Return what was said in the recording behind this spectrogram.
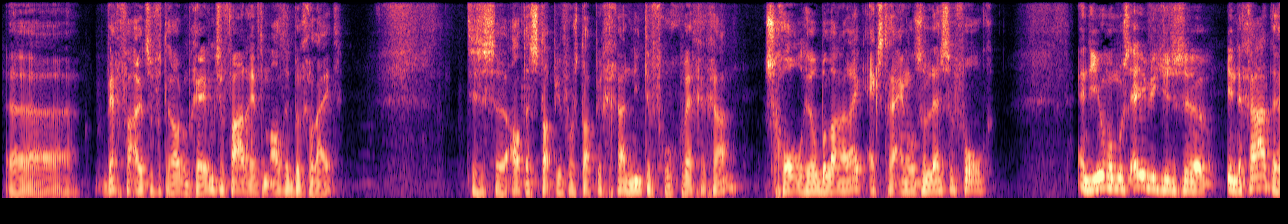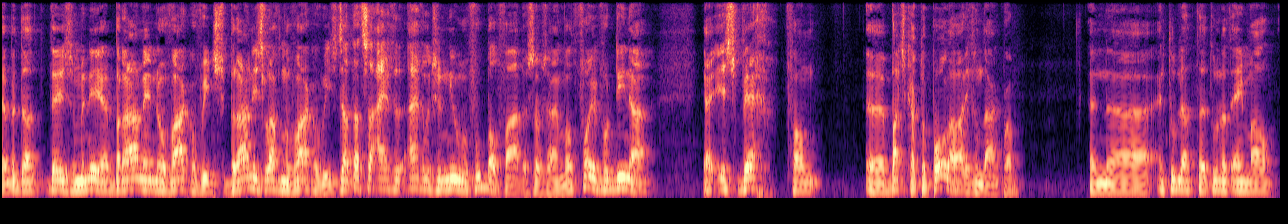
eh, weg vanuit zijn vertrouwde omgeving. Zijn vader heeft hem altijd begeleid. Het is eh, altijd stapje voor stapje gegaan. Niet te vroeg weggegaan. School heel belangrijk. Extra Engelse lessen volgen. En die jongen moest eventjes eh, in de gaten hebben dat deze meneer Brane Novakovic, Branislav Novakovic, dat dat zijn eigenlijk, eigenlijk zijn nieuwe voetbalvader zou zijn. Want Vojvodina ja, is weg van eh Batska Topola, waar hij vandaan kwam. En, eh, en toen, dat, toen dat eenmaal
